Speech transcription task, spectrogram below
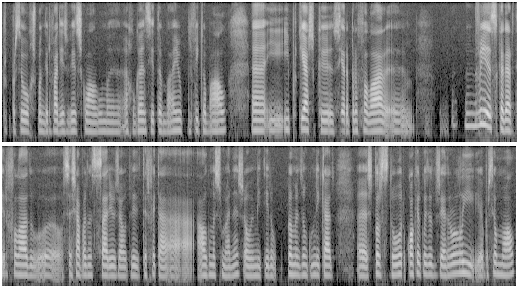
porque pareceu responder várias vezes com alguma arrogância também, o que lhe fica mal, e, e, porque acho que se era para falar Devia, se calhar, ter falado, uh, se achava necessário, já o devia ter feito há, há, algumas semanas, ou emitir pelo menos um comunicado uh, esclarecedor, qualquer coisa do género. Ali apareceu-me mal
